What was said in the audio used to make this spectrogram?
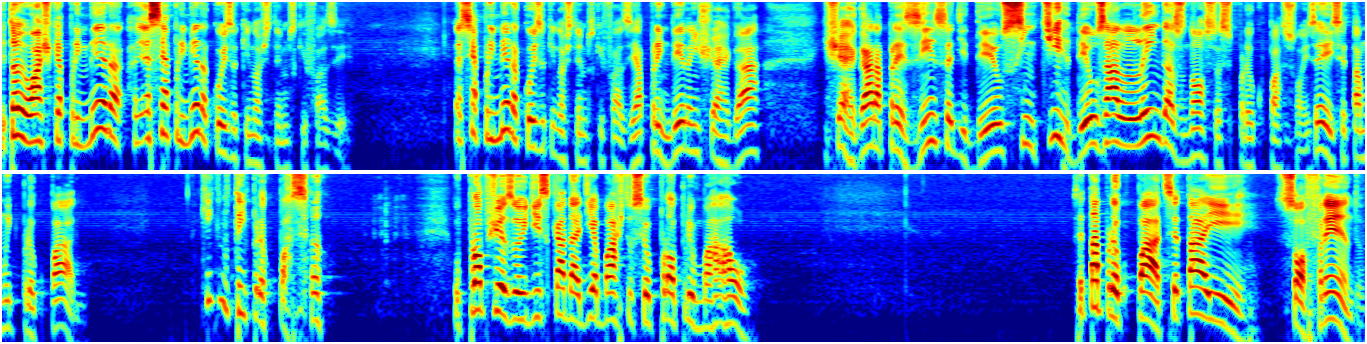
Então eu acho que a primeira, essa é a primeira coisa que nós temos que fazer. Essa é a primeira coisa que nós temos que fazer, aprender a enxergar enxergar a presença de Deus, sentir Deus além das nossas preocupações. Ei, você está muito preocupado? Quem que não tem preocupação? O próprio Jesus diz: cada dia basta o seu próprio mal. Você está preocupado? Você está aí sofrendo?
